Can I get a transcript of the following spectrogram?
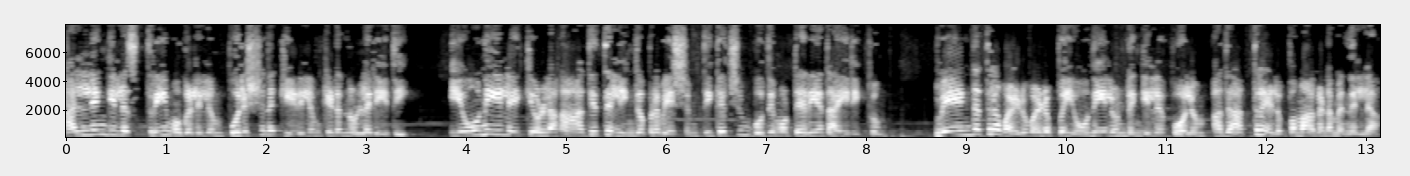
അല്ലെങ്കിൽ സ്ത്രീ മുകളിലും പുരുഷന് കീഴിലും കിടന്നുള്ള രീതി. യോനിയിലേക്കുള്ള ആദ്യത്തെ ലിംഗപ്രവേശം തികച്ചും ബുദ്ധിമുട്ടേറിയതായിരിക്കും. വേണ്ടത്ര വഴുവഴുപ്പ് യോനിയിലുണ്ടെങ്കിൽ പോലും അത് അത്ര എളുപ്പമാകണമെന്നില്ല.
